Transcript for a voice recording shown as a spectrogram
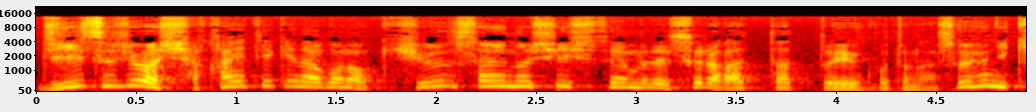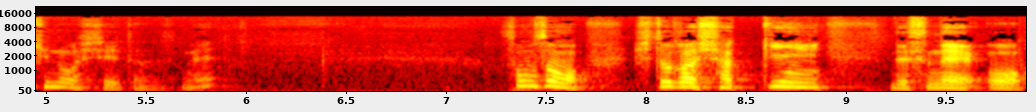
実上は社会的なこの救済のシステムですらあったということな、そういうふうに機能していたんですね。そもそも人が借金ですね、を、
